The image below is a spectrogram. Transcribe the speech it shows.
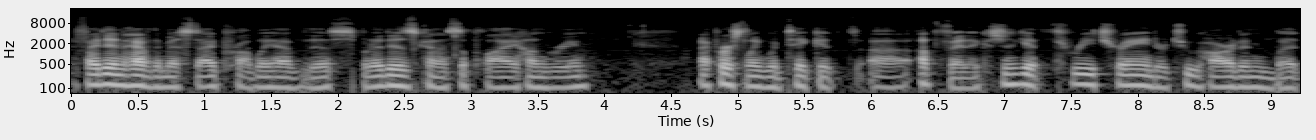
If I didn't have the mist, I'd probably have this, but it is kind of supply hungry. I personally would take it uh, upfitted because you can get three trained or two hardened, but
